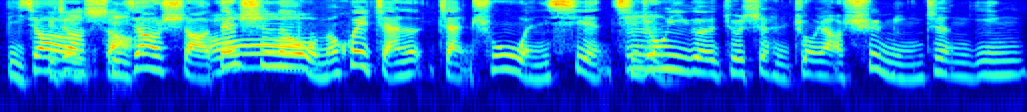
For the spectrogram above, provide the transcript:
比较比较少，比较少。但是呢，哦、我们会展展出文献，其中一个就是很重要，嗯、训民正音。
